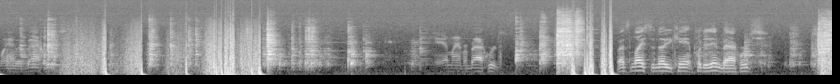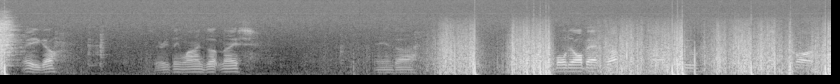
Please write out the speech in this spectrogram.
Might have it backwards. backwards. That's nice to know you can't put it in backwards. There you go. So everything lines up nice. And uh, bolt it all back up. Time to the car.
